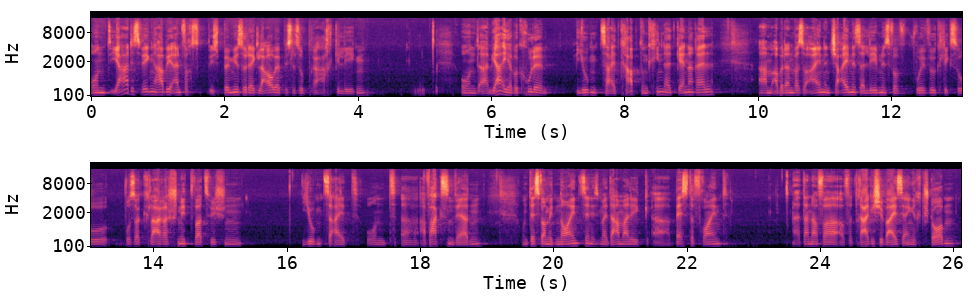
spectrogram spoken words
Und ja, deswegen habe ich einfach, ist bei mir so der Glaube ein bisschen so brach gelegen. Und ähm, ja, ich habe eine coole Jugendzeit gehabt und Kindheit generell. Ähm, aber dann war so ein entscheidendes Erlebnis, wo, wo ich wirklich so, wo so ein klarer Schnitt war zwischen Jugendzeit und äh, Erwachsenwerden. Und das war mit 19, ist mein damalig äh, bester Freund äh, dann auf eine, auf eine tragische Weise eigentlich gestorben,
